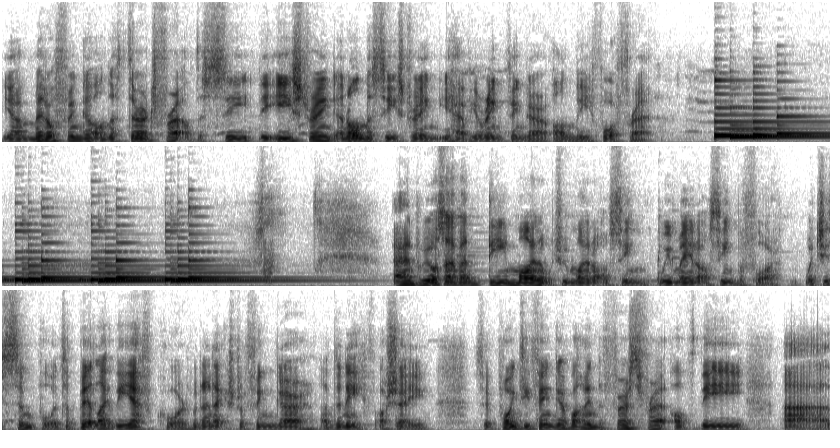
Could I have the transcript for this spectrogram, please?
your middle finger on the third fret of the C, the E string, and on the C string you have your ring finger on the fourth fret. And we also have a D minor, which we might not have seen, we may not have seen before, which is simple. It's a bit like the F chord with an extra finger underneath. I'll show you. So pointy finger behind the first fret of the uh,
